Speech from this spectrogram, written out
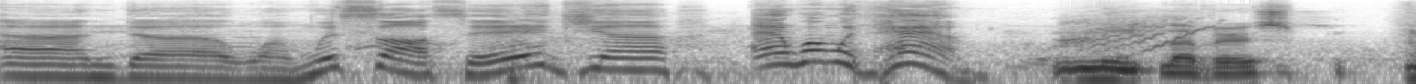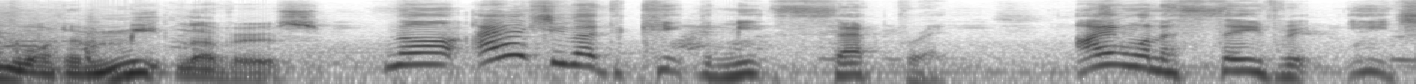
and uh, one with sausage, uh, and one with ham. Meat lovers. You want a meat lovers. No, I actually like to keep the meat separate. I want to savor each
